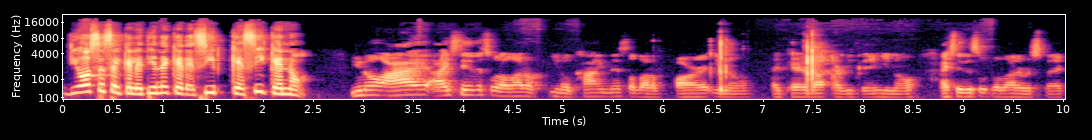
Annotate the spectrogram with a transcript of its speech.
Dios es el que le tiene que decir que sí, que no. You know, I I say this with a lot of you know kindness, a lot of heart. You know, I care about everything. You know, I say this with a lot of respect.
